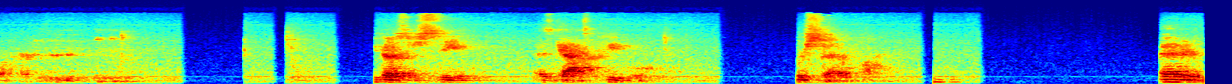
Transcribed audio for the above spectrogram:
or her? Because you see, as God's people, we're set apart. Better.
